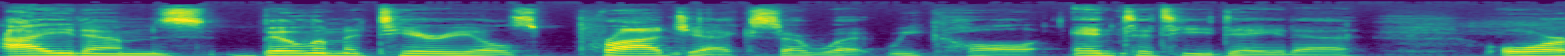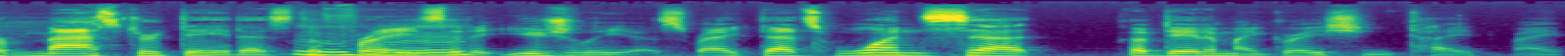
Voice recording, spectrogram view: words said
items, bill of materials, projects are what we call entity data or master data is the phrase that it usually is, right? That's one set of data migration type, right?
